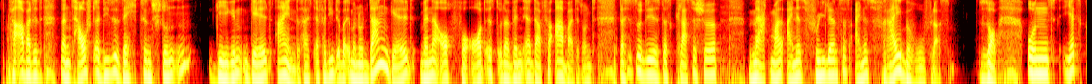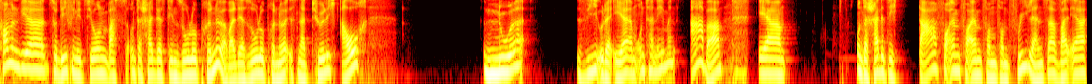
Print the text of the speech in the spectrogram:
verarbeitet, dann tauscht er diese 16 Stunden gegen Geld ein. Das heißt, er verdient aber immer nur dann Geld, wenn er auch vor Ort ist oder wenn er dafür arbeitet. Und das ist so dieses, das klassische Merkmal eines Freelancers, eines Freiberuflers. So, und jetzt kommen wir zur Definition, was unterscheidet jetzt den Solopreneur? Weil der Solopreneur ist natürlich auch nur sie oder er im Unternehmen, aber er unterscheidet sich da vor allem, vor allem vom, vom Freelancer, weil er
